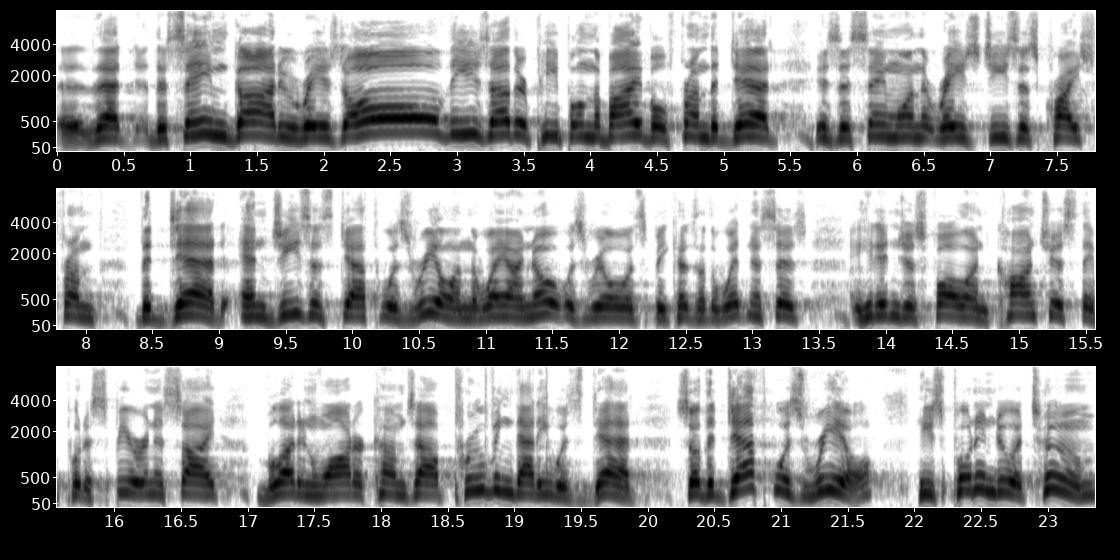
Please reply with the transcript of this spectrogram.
Uh, that the same God who raised all these other people in the Bible from the dead is the same one that raised Jesus Christ from the dead. And Jesus' death was real. And the way I know it was real was because of the witnesses. He didn't just fall unconscious, they put a spear in his side, blood and water comes out, proving that he was dead. So the death was real. He's put into a tomb,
